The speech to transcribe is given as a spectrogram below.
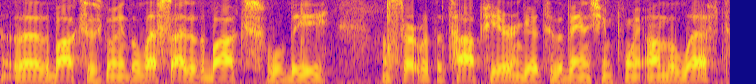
the, the box is going, the left side of the box will be, I'll start with the top here and go to the vanishing point on the left.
